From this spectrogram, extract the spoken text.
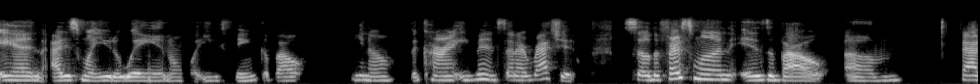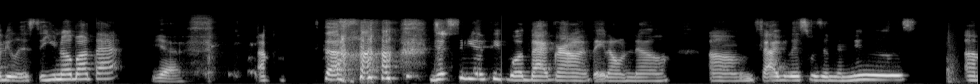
And I just want you to weigh in on what you think about, you know, the current events that are ratchet. So the first one is about um Fabolous. Do you know about that? Yes. So just to give people a background if they don't know, um, Fabolous was in the news uh,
